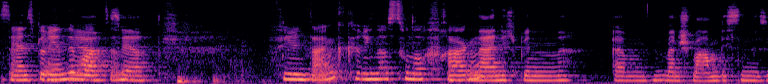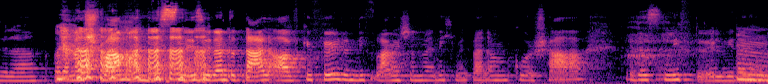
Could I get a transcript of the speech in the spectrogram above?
Sehr inspirierende ja, Worte. Sehr. Vielen Dank. Karina, hast du noch Fragen? Nein, ich bin, ähm, mein Schwarmwissen ist wieder, oder mein Schwarm an Wissen ist wieder total aufgefüllt und ich freue mich schon, wenn ich mit meinem Gurschar das Liftöl wieder Mhm.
